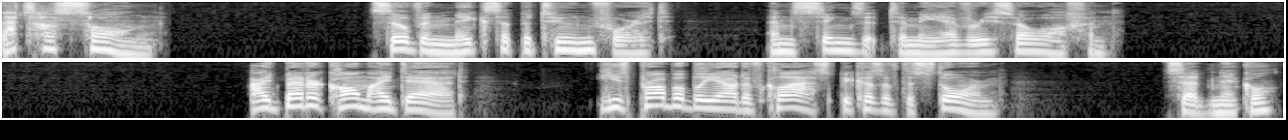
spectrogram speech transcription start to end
That's our song. Sylvan makes up a tune for it and sings it to me every so often. I'd better call my dad. He's probably out of class because of the storm said Nickel.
